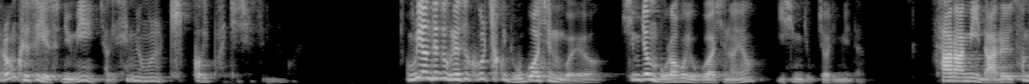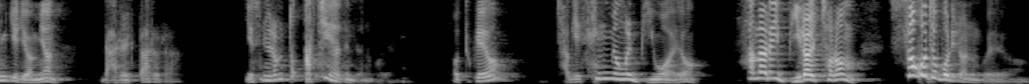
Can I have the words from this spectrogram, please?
여러분, 그래서 예수님이 자기 생명을 기꺼이 바치실 수 있는 거예요. 우리한테도 그래서 그걸 자꾸 요구하시는 거예요. 심지어 뭐라고 요구하시나요? 26절입니다. 사람이 나를 섬기려면 나를 따르라. 예수님이랑 똑같이 해야 된다는 거예요. 어떻게 해요? 자기 생명을 미워하여 하나의 미랄처럼 썩어져 버리라는 거예요.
